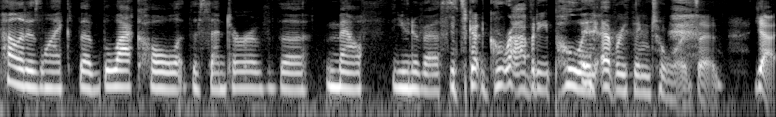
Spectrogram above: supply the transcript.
Palate is like the black hole at the center of the mouth universe. It's got gravity pulling everything towards it. Yeah,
